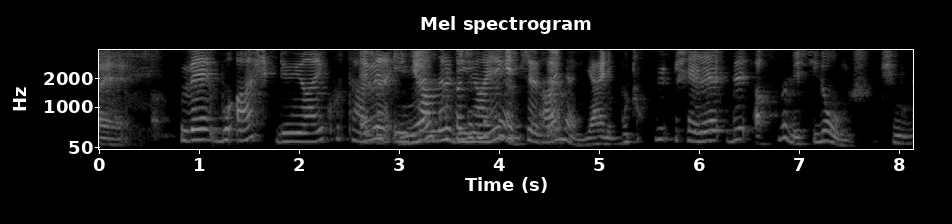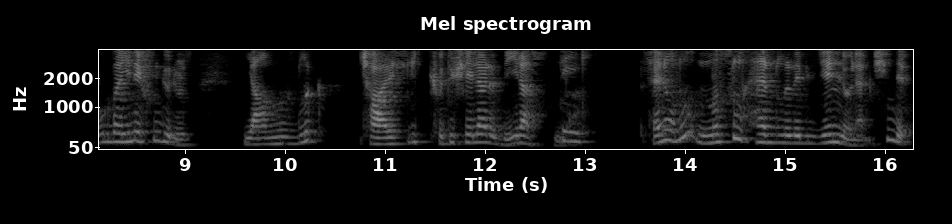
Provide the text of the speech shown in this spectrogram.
e, Ve bu aşk dünyayı kurtardı. evet dünyayı İnsanları dünyaya getirdi. Aynen yani bu çok büyük bir şeye de aslında vesile olmuş. Şimdi burada yine şunu görüyoruz. Yalnızlık, çaresizlik kötü şeyler de değil aslında. Değil. sen onu nasıl handle edebileceğin de önemli. Şimdi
